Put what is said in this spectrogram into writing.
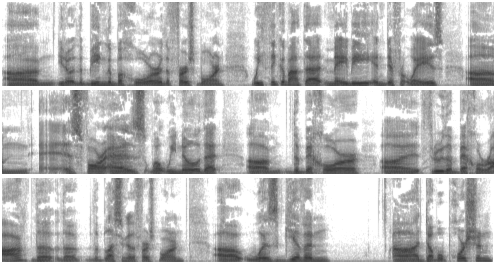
um, you know, the, being the Bechor, the firstborn. We think about that maybe in different ways. Um, as far as, well, we know that um, the Bechor, uh, through the Bechorah, the, the, the blessing of the firstborn, uh, was given uh, a double portion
